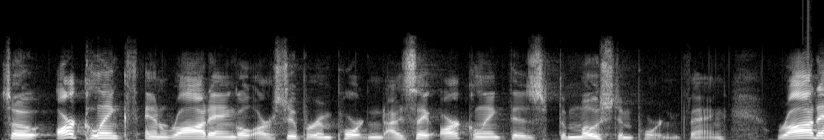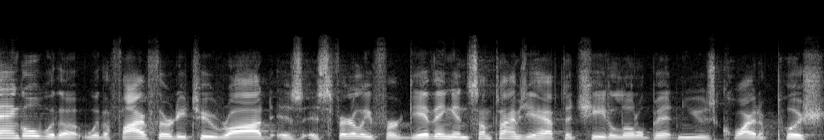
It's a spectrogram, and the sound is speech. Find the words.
So arc length and rod angle are super important. I'd say arc length is the most important thing. Rod angle with a with a 532 rod is, is fairly forgiving and sometimes you have to cheat a little bit and use quite a push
